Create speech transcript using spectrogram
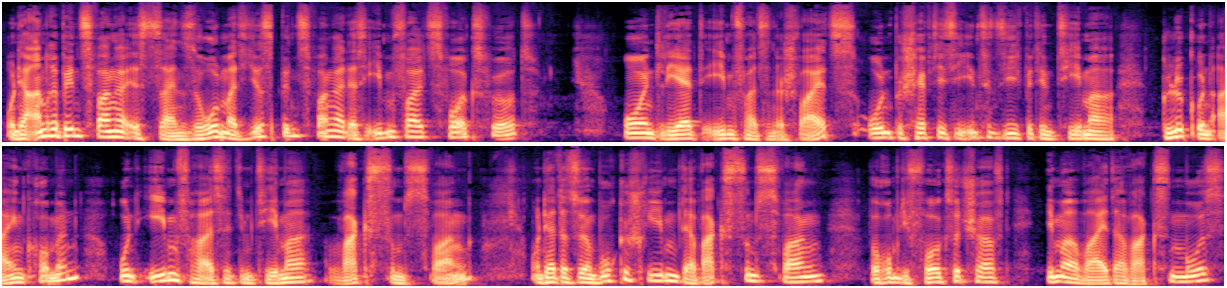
Und der andere Binzwanger ist sein Sohn Matthias Binzwanger, der ist ebenfalls Volkswirt und lehrt ebenfalls in der Schweiz und beschäftigt sich intensiv mit dem Thema Glück und Einkommen und ebenfalls mit dem Thema Wachstumszwang. Und er hat dazu ein Buch geschrieben, der Wachstumszwang, warum die Volkswirtschaft immer weiter wachsen muss,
